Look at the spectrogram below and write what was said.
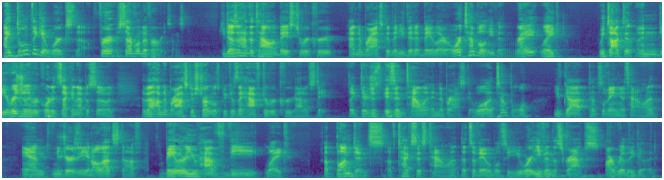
I don't think it works, though, for several different reasons. He doesn't have the talent base to recruit at Nebraska that he did at Baylor or Temple, even, right? Like, we talked in the originally recorded second episode about how Nebraska struggles because they have to recruit out of state. Like, there just isn't talent in Nebraska. Well, at Temple, you've got Pennsylvania talent and New Jersey and all that stuff. Baylor, you have the, like, abundance of Texas talent that's available to you, where even the scraps are really good.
